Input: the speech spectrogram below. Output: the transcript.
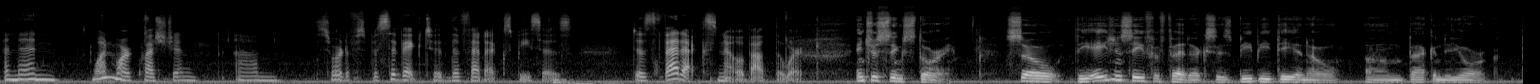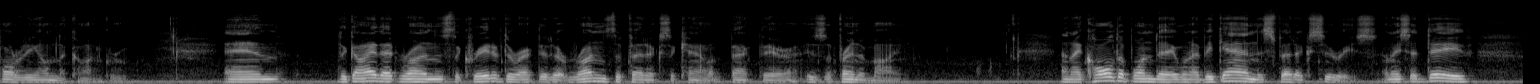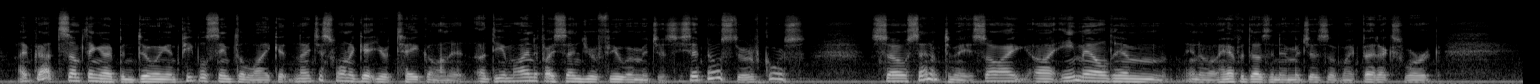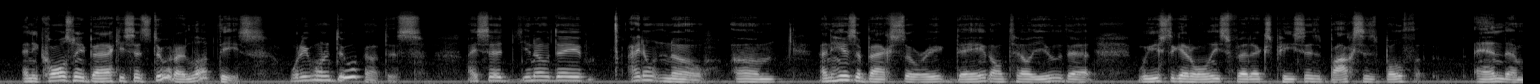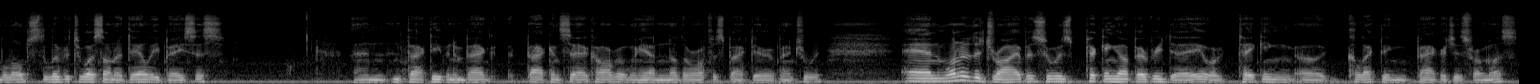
And then one more question, um, sort of specific to the FedEx pieces. Does FedEx know about the work? Interesting story. So the agency for FedEx is BBD&O um, back in New York, part of the Omnicom group. And the guy that runs, the creative director that runs the FedEx account back there is a friend of mine. And I called up one day when I began this FedEx series, and I said, Dave, I've got something I've been doing, and people seem to like it, and I just want to get your take on it. Uh, do you mind if I send you a few images? He said, No, Stuart, of course. So send them to me. So I uh, emailed him, you know, half a dozen images of my FedEx work, and he calls me back. He said, Stuart, I love these. What do you want to do about this? I said, You know, Dave, I don't know. Um, and here's a backstory, Dave. I'll tell you that we used to get all these FedEx pieces, boxes, both and envelopes delivered to us on a daily basis. And in fact, even in back, back in Sag Harbor, we had another office back there eventually. And one of the drivers who was picking up every day or taking, uh, collecting packages from us,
